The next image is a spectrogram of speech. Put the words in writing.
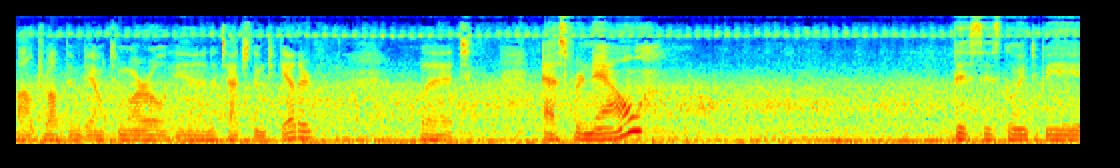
I'll drop them down tomorrow and attach them together. But as for now, this is going to be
